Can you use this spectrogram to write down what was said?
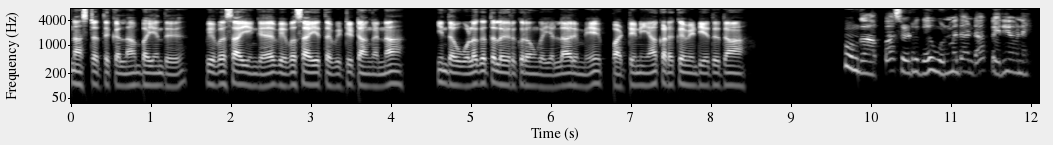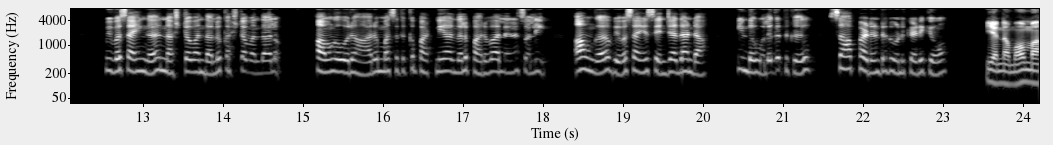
நஷ்டத்துக்கெல்லாம் பயந்து விவசாயிங்க விவசாயத்தை விட்டுட்டாங்கன்னா இந்த உலகத்துல இருக்கிறவங்க எல்லாருமே பட்டினியா கிடக்க வேண்டியதுதான். உங்க அப்பா சொல்றது உண்மைதான்டா பெரியவனே. விவசாயிங்க நஷ்டம் வந்தாலும் கஷ்டம் வந்தாலும் அவங்க ஒரு ஆறு மாசத்துக்கு பட்னியா இருந்தாலும் பரவாயில்லன்னு சொல்லி அவங்க விவசாயம் செஞ்சாதான்டா. இந்த உலகத்துக்கு சாப்பாடுன்றது ஒண்ணு கிடைக்கும். என்னமோம்மா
